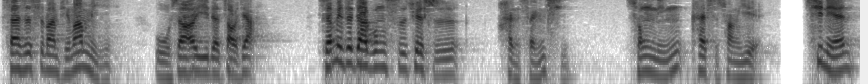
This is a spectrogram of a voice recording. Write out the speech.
三十四万平方米，五十二亿的造价。小米这家公司确实很神奇，从零开始创业，七年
